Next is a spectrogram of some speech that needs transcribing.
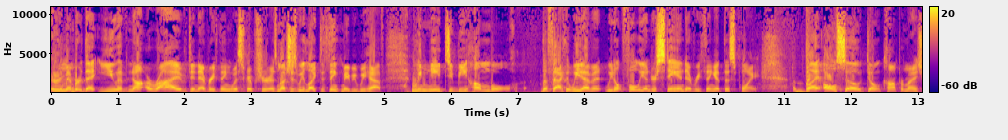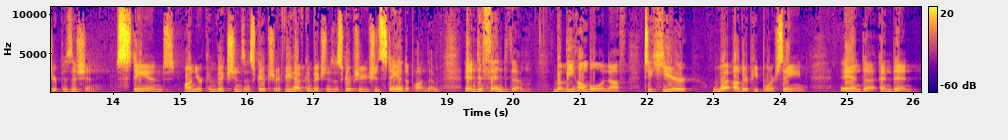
Remember that you have not arrived in everything with Scripture, as much as we like to think maybe we have. We need to be humble. The fact that we haven't, we don't fully understand everything at this point. But also, don't compromise your position. Stand on your convictions in Scripture. If you have convictions in Scripture, you should stand upon them and defend them. But be humble enough to hear what other people are saying, and uh, and then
